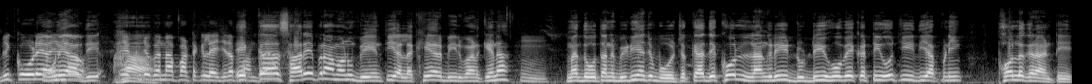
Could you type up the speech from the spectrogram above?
ਵੀ ਕੋਲੇ ਆ ਉਹਨੇ ਆਪਦੀ- ਇੱਕ। ਜੋ ਗੰਨਾ ਪੱਟ ਕੇ ਲੈ ਜਿਹੜਾ ਇੱਕ ਸਾਰੇ ਭਰਾਵਾਂ ਨੂੰ ਬੇਨਤੀ ਆ ਲੱਖੇ ਯਾਰ ਵੀਰ ਬਣ ਕੇ ਨਾ ਮੈਂ ਦੋ ਤਿੰਨ ਵੀਡੀਓਆਂ 'ਚ ਬੋਲ ਚੁੱਕਿਆ ਦੇਖੋ ਲੰਗੜੀ ਡੁੱਡੀ ਹੋਵੇ ਕੱਟੀ ਉਹ ਚੀਜ਼ ਦੀ ਆਪਣੀ ਫੁੱਲ ਗਾਰੰਟੀ।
